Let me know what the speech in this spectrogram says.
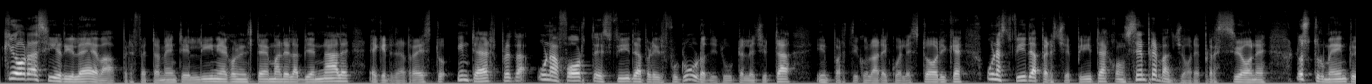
che ora si rileva perfettamente in linea con il tema della Biennale e che del resto interpreta una forte sfida per il futuro di tutte le città, in particolare quelle storiche, una sfida percepita con sempre maggiore pressione. Lo strumento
